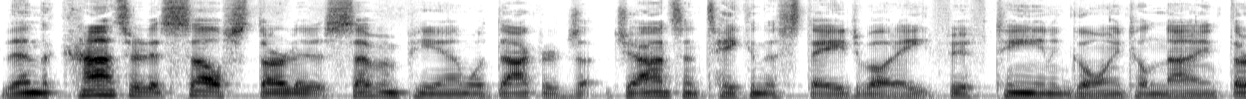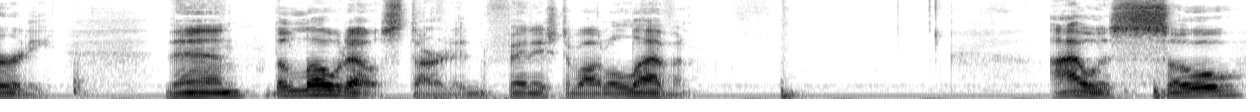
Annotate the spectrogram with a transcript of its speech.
Then the concert itself started at 7 p.m. with Dr. J- Johnson taking the stage about 8:15 and going till 9:30. Then the loadout started and finished about 11. I was so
